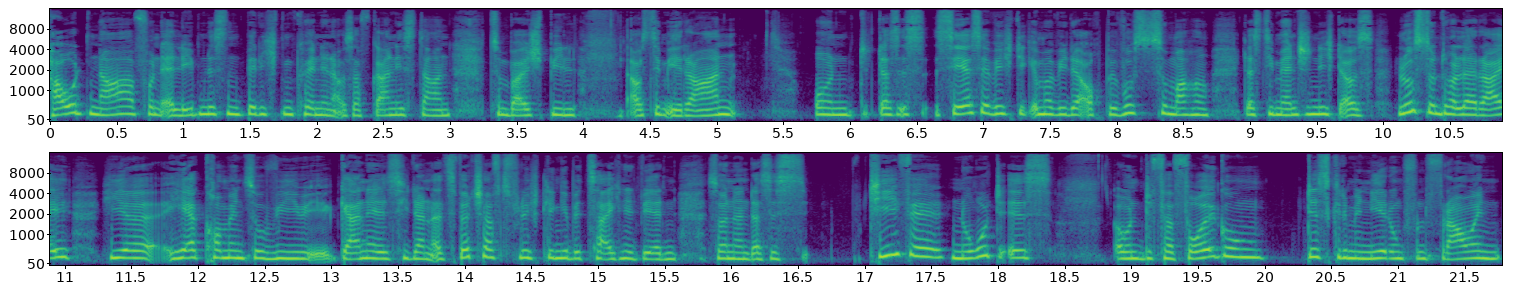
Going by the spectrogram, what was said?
hautnah von Erlebnissen berichten können aus Afghanistan, zum Beispiel aus dem Iran und das ist sehr, sehr wichtig, immer wieder auch bewusst zu machen, dass die Menschen nicht aus Lust und Tollerei hierher kommen, so wie gerne sie dann als Wirtschaftsflüchtlinge bezeichnet werden, sondern dass es tiefe Not ist und Verfolgung Diskriminierung von Frauen,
